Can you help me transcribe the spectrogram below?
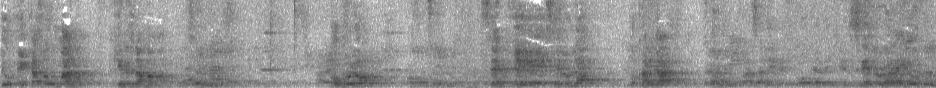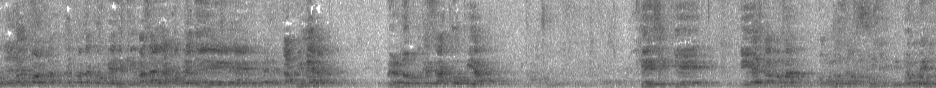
de- en caso humano, ¿quién es la mamá? ¿Óvulo? Eh, ¿Célula o cargar? Célula y óvulo. No importa, no importa copia de qué. Va a salir la copia de la primera. Pero no porque sea copia, quiere decir que Ella es la mamá. O no no sé. Yo cuento.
